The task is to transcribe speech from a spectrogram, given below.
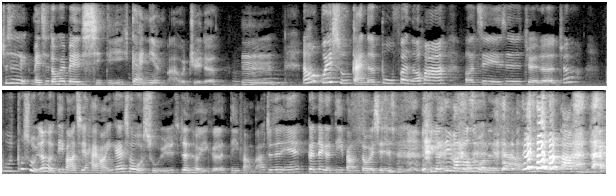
就是每次都会被洗涤概念吧，我觉得，嗯。然后归属感的部分的话，我自己是觉得就。不不属于任何地方，其实还好，应该说我属于任何一个地方吧，就是因为跟那个地方都有一些 每个地方都是我的家，都是我的大平台。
